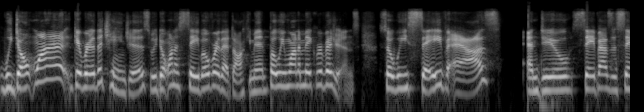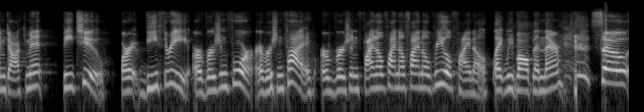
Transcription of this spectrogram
we don't want to get rid of the changes, we don't want to save over that document, but we want to make revisions. So we save as and do save as the same document V2 or V3 or version 4 or version 5 or version final, final, final, real final. Like we've all been there. so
